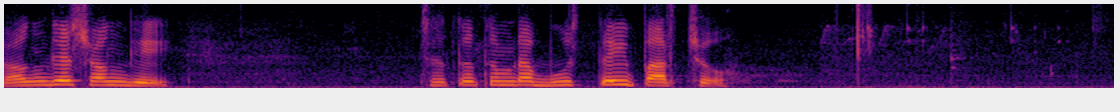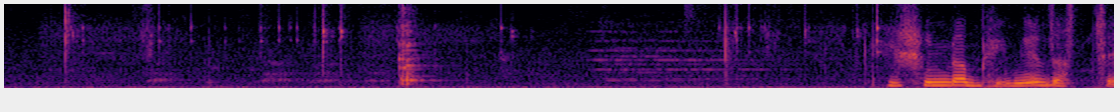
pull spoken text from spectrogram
সঙ্গে সঙ্গে। সে তো তোমরা বুঝতেই পারছ। কি ভেঙে যাচ্ছে।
